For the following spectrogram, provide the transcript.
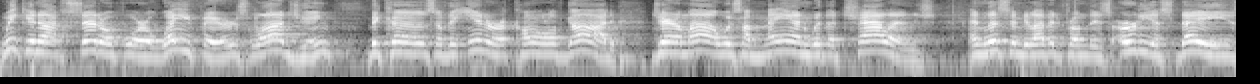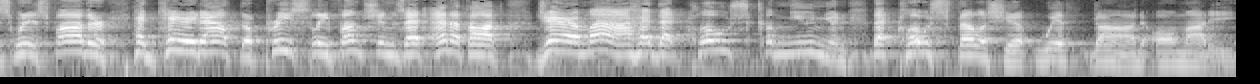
We cannot settle for a wayfarer's lodging because of the inner call of God. Jeremiah was a man with a challenge. And listen, beloved, from his earliest days when his father had carried out the priestly functions at Anathoth, Jeremiah had that close communion, that close fellowship with God Almighty.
